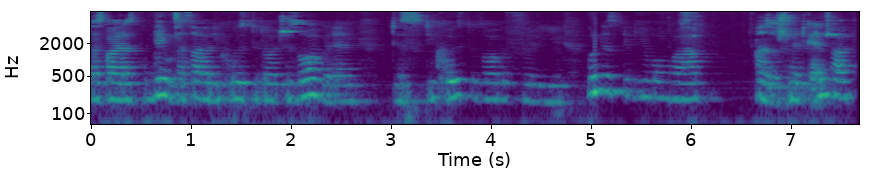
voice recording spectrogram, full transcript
Das war ja das Problem. Das ist aber die größte deutsche Sorge, denn das, die größte Sorge für die Bundesregierung war, also Schmidt-Genscher,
